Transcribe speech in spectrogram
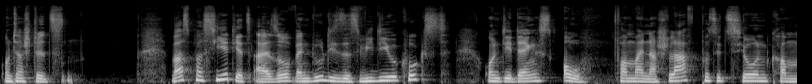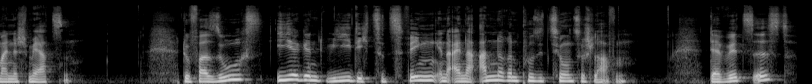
unterstützen. Was passiert jetzt also, wenn du dieses Video guckst und dir denkst, oh, von meiner Schlafposition kommen meine Schmerzen? Du versuchst irgendwie dich zu zwingen, in einer anderen Position zu schlafen. Der Witz ist,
